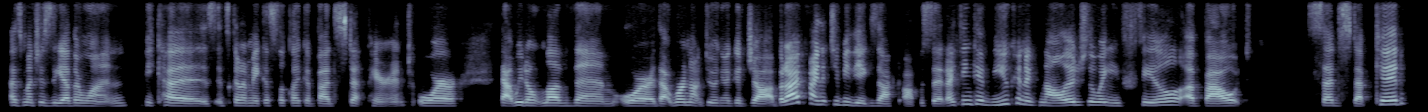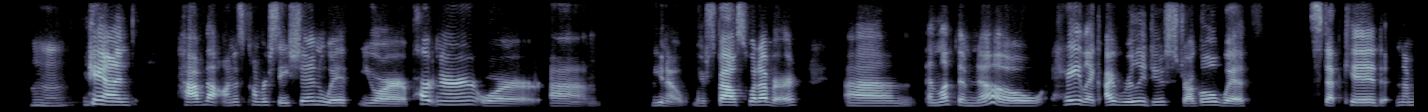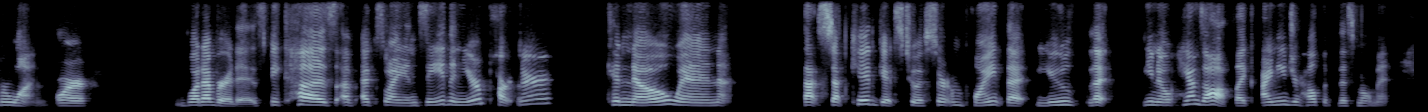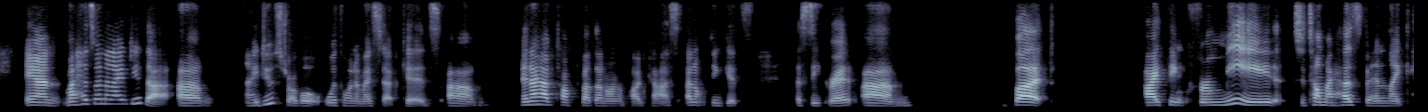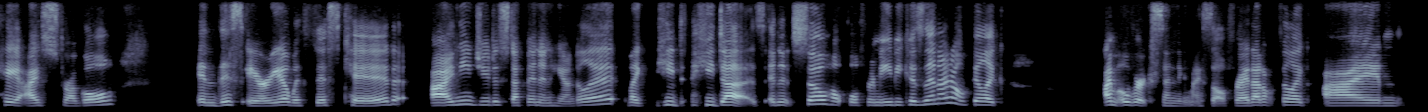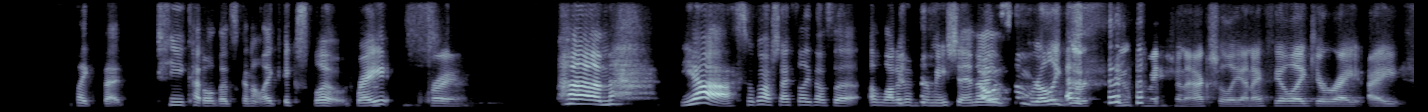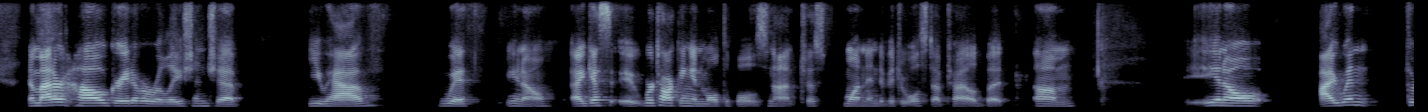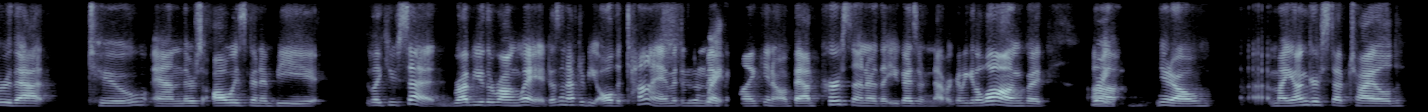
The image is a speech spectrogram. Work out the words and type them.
as much as the other one because it's going to make us look like a bad step parent or that we don't love them or that we're not doing a good job. But I find it to be the exact opposite. I think if you can acknowledge the way you feel about said step kid mm-hmm. and have that honest conversation with your partner or um, you know your spouse whatever um, and let them know hey like i really do struggle with step kid number one or whatever it is because of X, Y, and Z, then your partner can know when that step kid gets to a certain point that you that you know hands off like i need your help at this moment. And my husband and i do that. Um, i do struggle with one of my step kids um, and i have talked about that on a podcast. I don't think it's a secret. Um, but i think for me to tell my husband like hey i struggle in this area with this kid I need you to step in and handle it. Like he he does. And it's so helpful for me because then I don't feel like I'm overextending myself, right? I don't feel like I'm like that tea kettle that's to like explode, right? Right. Um yeah, so gosh, I feel like that was a, a lot of information. that was some really great information actually, and I feel like you're right. I no matter how great of a relationship you have with, you know, I guess it, we're talking in multiples, not just one individual stepchild, but um, you know, I went through that too, and there's always going to be, like you said, rub you the wrong way. It doesn't have to be all the time. It doesn't make right. like you know a bad person or that you guys are never going to get along. But right. Um, you know, my younger stepchild,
